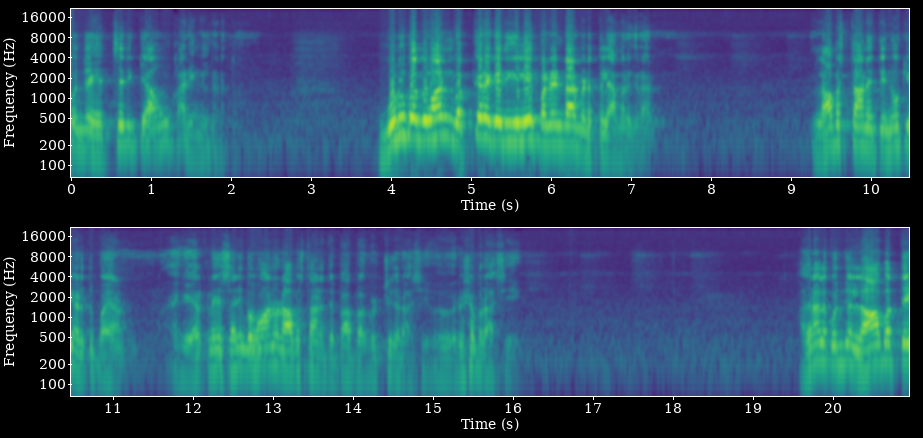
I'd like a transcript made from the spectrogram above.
கொஞ்சம் எச்சரிக்கையாகவும் காரியங்கள் நடத்தும் குரு பகவான் வக்கரகதியிலே பன்னெண்டாம் இடத்தில் அமர்கிறார். லாபஸ்தானத்தை நோக்கி அடுத்து பயணம். அங்கே ஏற்கனவே சனி பகவானும் லாபஸ்தானத்தை பார்ப்பா விருட்சிக ராசி ரிஷப ராசியை அதனால் கொஞ்சம் லாபத்தை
